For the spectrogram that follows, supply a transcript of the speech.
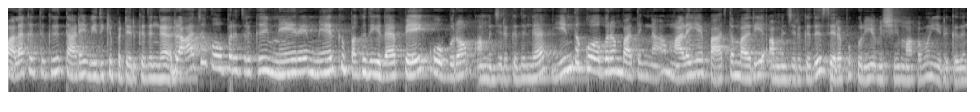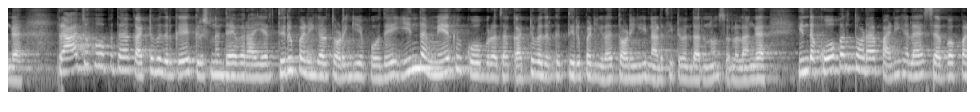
பழக்கத்துக்கு தடை விதிக்கப்பட்டிருக்குதுங்க. ராஜகோபுரத்திற்கு நேரே மேற்கு பகுதியில் பேய் கோபுரம் அமைஞ்சிருக்குதுங்க. இந்த கோபுரம் பார்த்தீங்கன்னா மலையை பார்த்த மாதிரி அமைஞ்சிருக்குது. சிறப்புக்குரிய விஷயம். விஷயமாகவும் இருக்குதுங்க. ராஜகோபுரத்தை கட்டுவதற்கு கிருஷ்ணதேவராயர் திருப்பணிகள் தொடங்கிய போது இந்த மேற்கு கோபுரத்தை கட்டுவதற்கு திருப்பணிகளை தொடங்கி நடத்திட்டு வந்தாருன்னு சொல்லலாங்க. இந்த கோபுரத்தோட பணிகளை செவ்வப்ப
